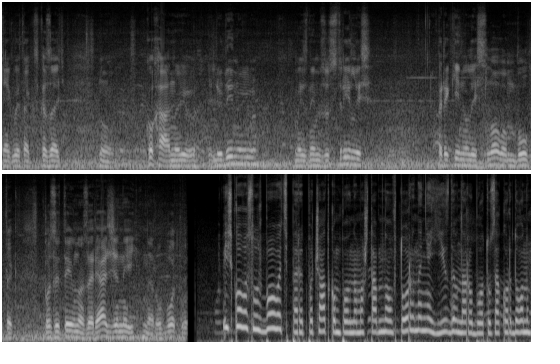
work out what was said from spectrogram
як би так сказати, ну, коханою людиною ми з ним зустрілись, перекинулись словом, був так позитивно заряджений на роботу. Військовослужбовець перед початком повномасштабного вторгнення їздив на роботу за кордон.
